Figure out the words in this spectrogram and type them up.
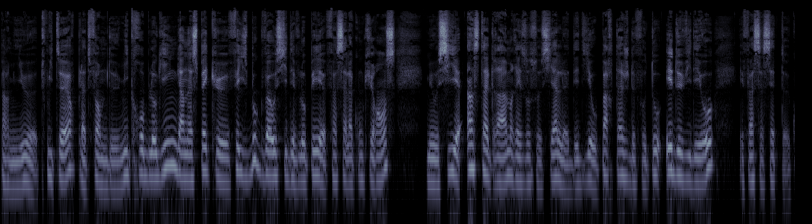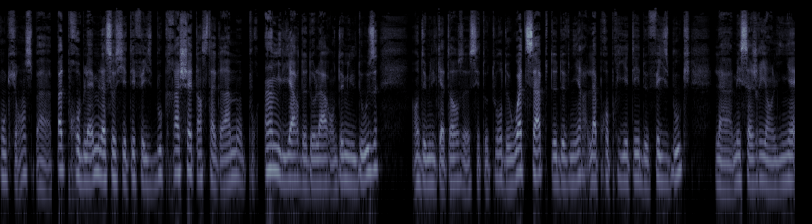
parmi eux Twitter, plateforme de microblogging, un aspect que Facebook va aussi développer face à la concurrence, mais aussi Instagram, réseau social dédié au partage de photos et de vidéos. Et face à cette concurrence, bah, pas de problème, la société Facebook rachète Instagram pour 1 milliard de dollars en 2012. En 2014, c'est au tour de WhatsApp de devenir la propriété de Facebook. La messagerie en ligne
